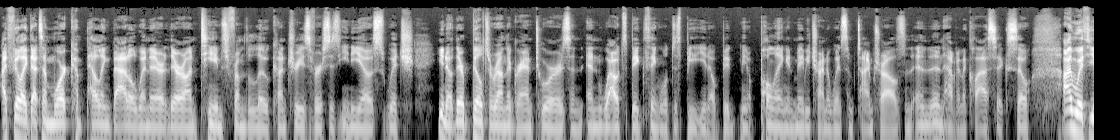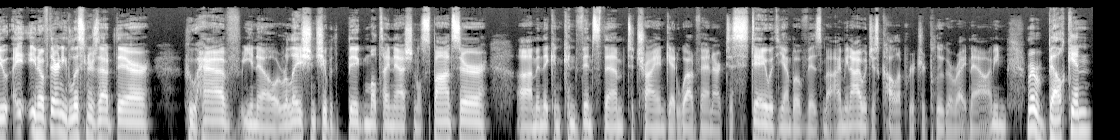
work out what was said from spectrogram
I feel like that's a more compelling battle when they're they're on teams from the Low Countries versus Ineos, which you know they're built around the Grand Tours, and and Wout's big thing will just be you know big you know pulling and maybe trying to win some time trials and and then having the classics. So I'm with you. You know, if there are any listeners out there who have you know a relationship with a big multinational sponsor, um, and they can convince them to try and get Wout Van Aert to stay with Jumbo Visma. I mean, I would just call up Richard Plugge right now. I mean, remember Belkin?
